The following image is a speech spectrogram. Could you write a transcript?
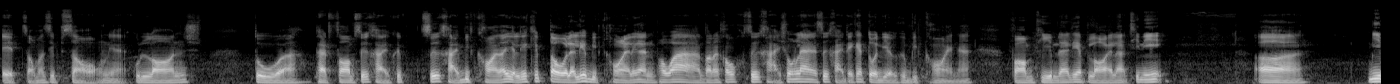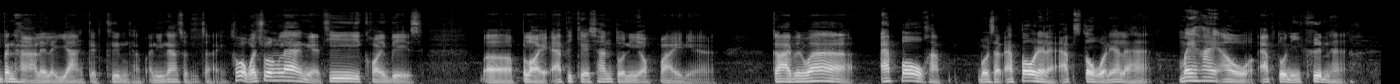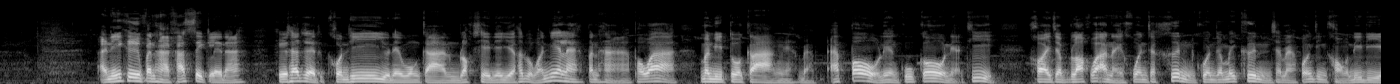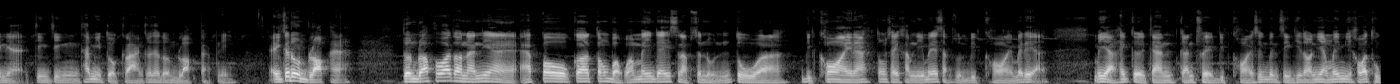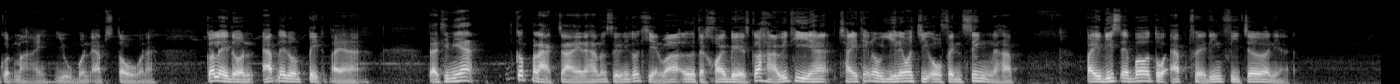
2011-2012 เนี่ยคุณ launch ตัวแพลตฟอร์มซื้อขายคริปซื้อขายบิตคอยน์แล้วอย่าเรียกคริปโตแล้วเรียกบิตคอยน์แล้วกัน เพราะว่าตอนนั้นเขาซื้อขายช่วงแรกซื้อขายได้แค่ตัวเดียวคือบิตคอยน์นะฟอร์มทีมได้เรียบร้อยแล้ว ทีนี้มีปัญหาหลาย ๆ อย่างเกิดขึ้นครับ อันนี้น่าสนใจ เขาบอกว่าช่วงแรกเนี่ยที่ Coinbase ปล่อยแอปพลิเคชันตัวนี้ออกไปเนี่ยกลายเป็นว่า Apple ครับ บริษัท Apple เนี่ยแหละ App Store เนี่ยแหละฮะไม่ให้เอาแอปตัวนี้ขึ้นฮะ อันนี้คือปัญหาคลาสสิกเลยนะ คือถ้าเกิดคนที่อยู่ในวงการบล็อกเชนเยอะๆเขาบอกว่าเนี่ยแหละปัญหา เพราะว่ามันมีตัวกลางเนี่ยแบบ Apple หรือ Google เนี่ยที่คอยจะบล็อกว่าอันไหนควรจะขึ้น ควรจะไม่ขึ้นใช่ไหมเพราะจริงๆของดีๆเนี่ยจริงๆ ถ้ามีตัวกลางก็จะโดนบล็อกแบบนี้ อันนี้ก็โดนบล็อกฮะโดนบล็อกเพราะว่าตอนนั้นเนี่ย Apple ก็ต้องบอกว่าไม่ได้สนับสนุนตัว Bitcoin นะต้องใช้คำนี้ไม่ได้สนับสนุน Bitcoin ไม่ได้ไม่อยากให้เกิดการการเทรด Bitcoin ซึ่งเป็นสิ่งที่ตอนนี้ยังไม่มีคำว่าถูกกฎหมายอยู่บน App Store นะ ก็เลยโดนแอปเลยโดนปิดไปฮะแต่ทีเนี้ยก็แปลกใจนะครับหนังสือนี้ก็เขียนว่าเออแต่ Coinbase ก็หาวิธีฮะใช้เทคโนโลยีเรียกว่า geo fencing นะครับ ไป disable ตัว app trading feature เนี่ย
